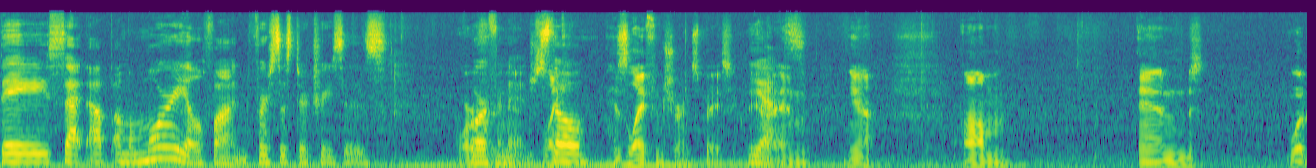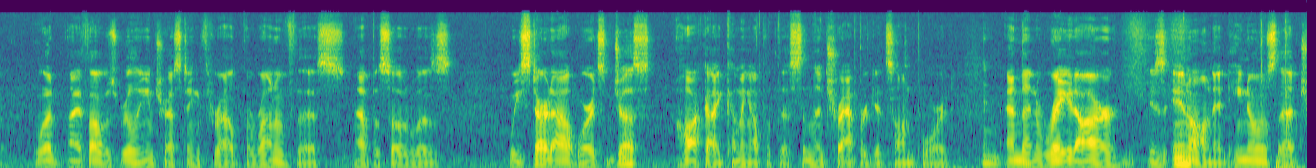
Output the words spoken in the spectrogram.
they set up a memorial fund for Sister Teresa's. Orphanage. Like So- his life insurance, basically. Yes. Yeah, and yeah. Um. And what what I thought was really interesting throughout the run of this episode was we start out where it's just Hawkeye coming up with this, and then Trapper gets on board. And and then Radar is in on it. He knows that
